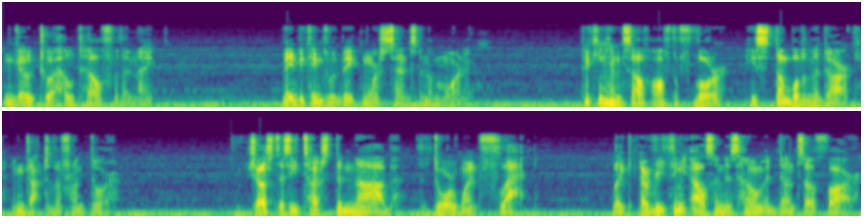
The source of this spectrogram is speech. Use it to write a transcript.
and go to a hotel for the night. Maybe things would make more sense in the morning. Picking himself off the floor, he stumbled in the dark and got to the front door. Just as he touched the knob, the door went flat. Like everything else in his home had done so far,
